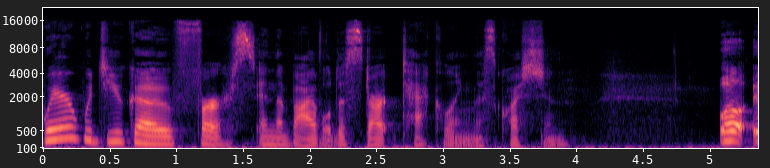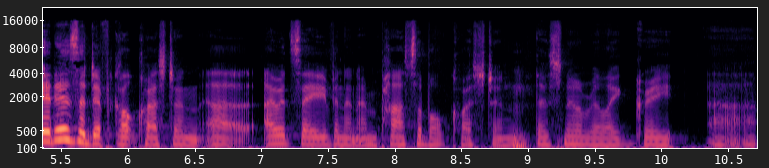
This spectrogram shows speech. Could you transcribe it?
where would you go first in the Bible to start tackling this question? Well, it is a difficult question. Uh, I would say even an impossible question. There's no really great uh,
